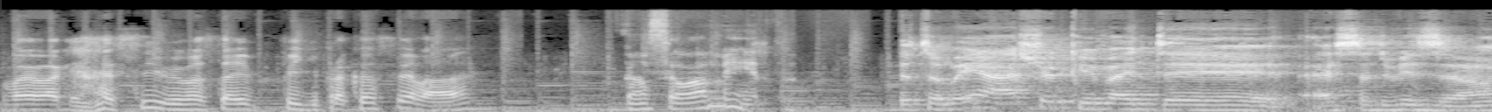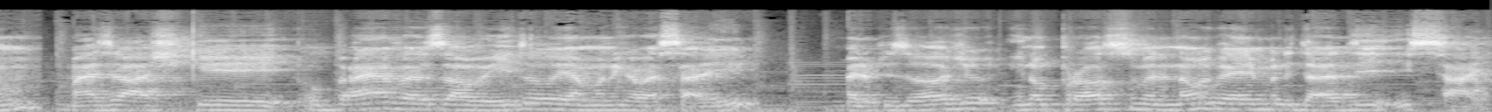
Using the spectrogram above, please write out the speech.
Vai uma guerra civil, você vai pedir pra cancelar. Cancelamento. Eu também acho que vai ter essa divisão, mas eu acho que o Brian vai usar o ídolo e a Mônica vai sair no primeiro episódio, e no próximo ele não ganha imunidade e sai.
